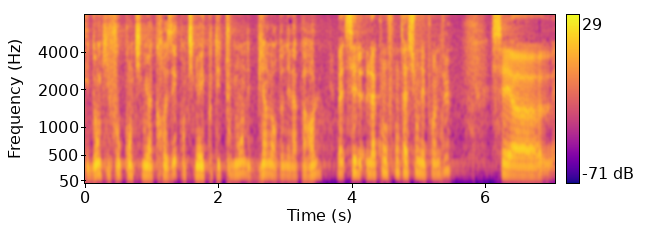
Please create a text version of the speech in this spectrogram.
et donc il faut continuer à creuser, continuer à écouter tout le monde et bien leur donner la parole. Bah, c'est la confrontation des points de vue. C'est euh,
